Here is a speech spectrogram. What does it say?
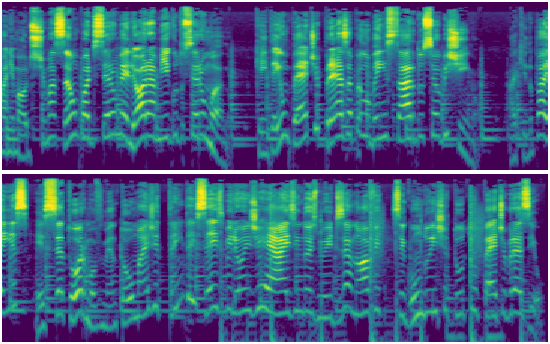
Um animal de estimação pode ser o melhor amigo do ser humano. Quem tem um pet preza pelo bem-estar do seu bichinho. Aqui no país, esse setor movimentou mais de 36 bilhões de reais em 2019, segundo o Instituto Pet Brasil.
